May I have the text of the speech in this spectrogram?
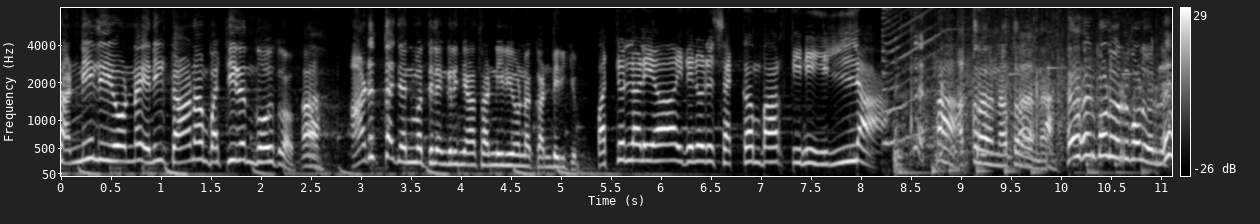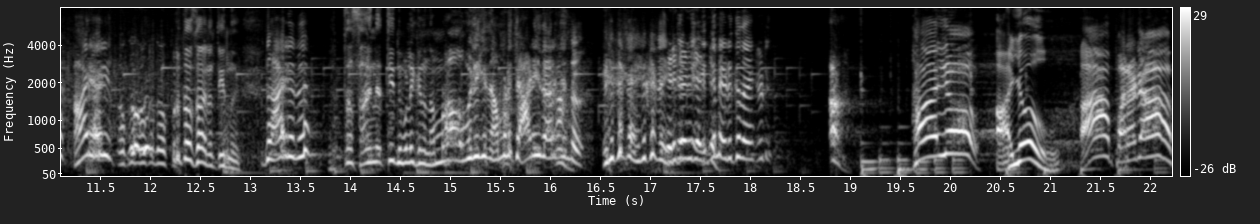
സണ്ണി ലിയോണിനെ എനിക്ക് കാണാൻ പറ്റിയില്ലെന്ന് തോന്നുന്നു. അടുത്ത ജന്മത്തിലെങ്കിലും ഞാൻ സണ്ണി ലിയോണെ കണ്ടിരിക്കും. പറ്റുള്ളളിയാ ഇതിനൊരു സെക്കൻഡ് പാർട്ട് ഇനി ഇല്ല. ആ, അത്ര തന്നെ അത്ര തന്നെ. കോൾ വരുന്നു കോൾ വരുന്നു ആരാര് നോക്ക് നോക്ക് നോക്ക്. വൃത്തസ്ഥാനത്തിൽ നിന്ന് ഇതാരത്? വൃത്തസ്ഥാനത്തിൽ നിന്ന് വിളിക്കണം നമ്മൾ വിളിക്ക് നമ്മുടെ ചാടി ഇറങ്ങുന്നത് എടുക്കട്ടെ എടുക്കട്ടെ. എടുക്കട്ടെ, എടുക്കട്ടെ. എങ്ങനെ എടുക്കുന്നത് ഹലോ. ഹലോ. ആ പറടാ.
